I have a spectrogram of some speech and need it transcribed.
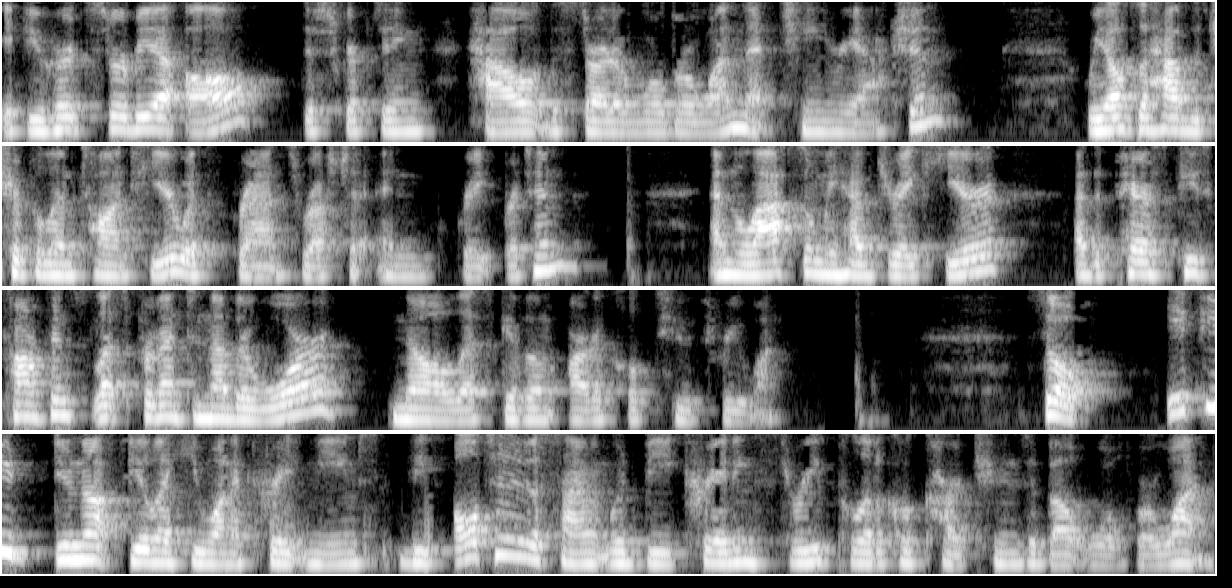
If you heard Serbia at all, describing how the start of World War I, that chain reaction. We also have the triple entente here with France, Russia, and Great Britain. And the last one we have Drake here at the Paris Peace Conference. Let's prevent another war. No, let's give them Article 231. So if you do not feel like you want to create memes, the alternate assignment would be creating three political cartoons about World War I.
